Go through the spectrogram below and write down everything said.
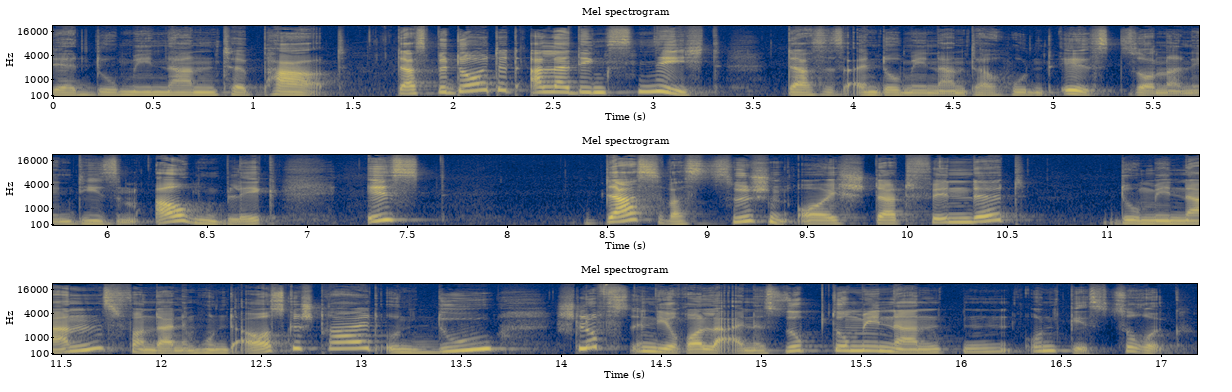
der dominante Part. Das bedeutet allerdings nicht, dass es ein dominanter Hund ist, sondern in diesem Augenblick ist das, was zwischen euch stattfindet, Dominanz von deinem Hund ausgestrahlt und du schlupfst in die Rolle eines Subdominanten und gehst zurück.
